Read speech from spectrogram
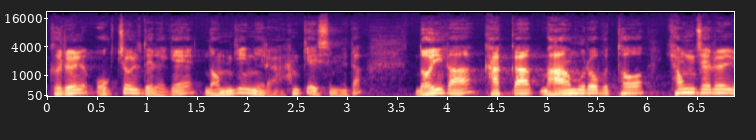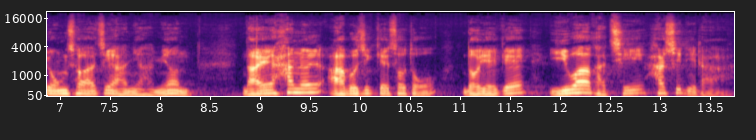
그를 옥졸들에게 넘기니라 함께 있습니다. 너희가 각각 마음으로부터 형제를 용서하지 아니하면 나의 하늘 아버지께서도 너에게 이와 같이 하시리라.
